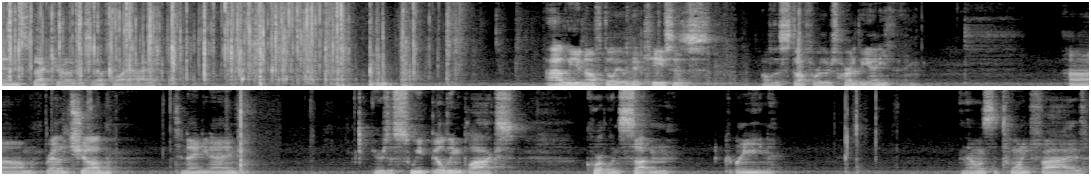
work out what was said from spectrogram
in Spectra, just FYI. Oddly enough, though, you'll get cases of the stuff where there's hardly anything. Um, Bradley Chubb to 99. Here's a sweet building blocks. Courtland Sutton, green. And that one's the 25.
